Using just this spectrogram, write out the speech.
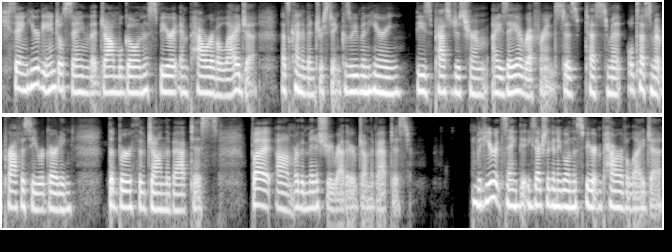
saying here, the angel's saying that John will go in the spirit and power of Elijah. That's kind of interesting because we've been hearing these passages from Isaiah referenced as Testament, Old Testament prophecy regarding the birth of John the Baptist, but, um, or the ministry rather of John the Baptist. But here it's saying that he's actually going to go in the spirit and power of Elijah,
